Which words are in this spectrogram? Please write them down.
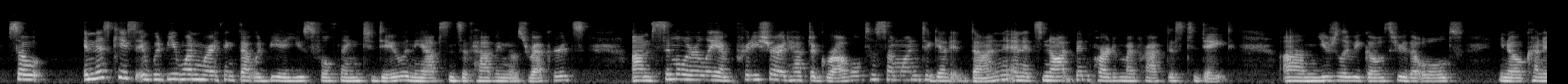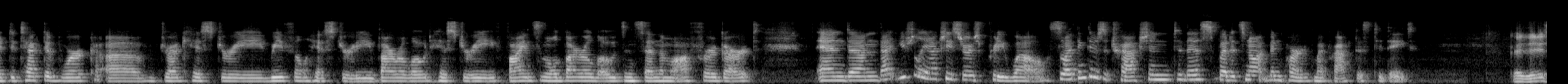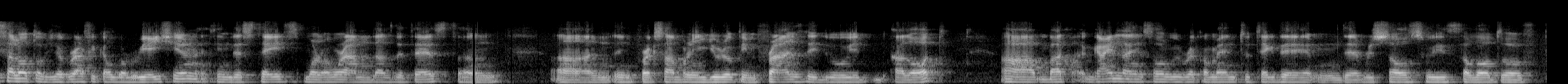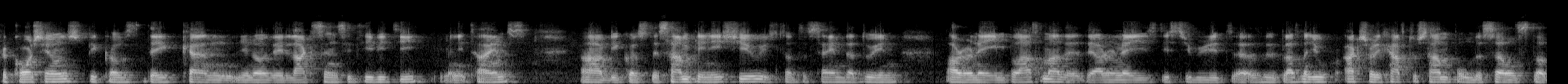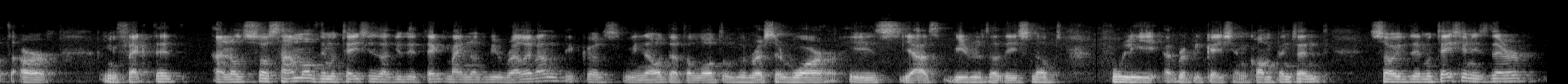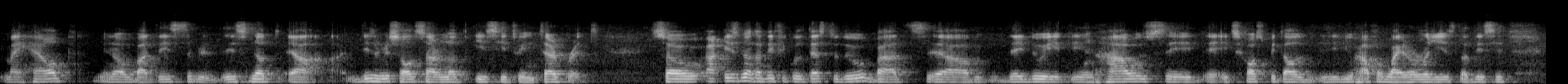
So, in this case, it would be one where I think that would be a useful thing to do in the absence of having those records. Um, similarly, I'm pretty sure I'd have to grovel to someone to get it done, and it's not been part of my practice to date. Um, usually, we go through the old, you know, kind of detective work of drug history, refill history, viral load history, find some old viral loads and send them off for a GART. And um, that usually actually serves pretty well. So I think there's attraction to this, but it's not been part of my practice to date. Okay, there is a lot of geographical variation. I think the States Monogram does the test, and and in, for example, in Europe, in France, they do it a lot. Uh, but guidelines always recommend to take the the results with a lot of precautions because they can, you know, they lack sensitivity many times uh, because the sampling issue is not the same that doing RNA in plasma. The, the RNA is distributed uh, the plasma. You actually have to sample the cells that are infected and also some of the mutations that you detect might not be relevant because we know that a lot of the reservoir is just virus that is not fully uh, replication competent. So if the mutation is there, might help, you know, but this is not. Uh, these results are not easy to interpret. So uh, it's not a difficult test to do, but um, they do it in house. It, it's hospital. You have a virologist that is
